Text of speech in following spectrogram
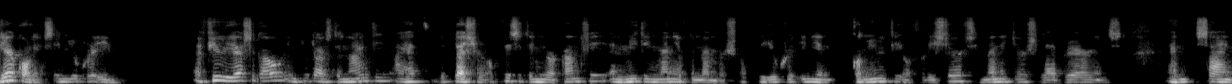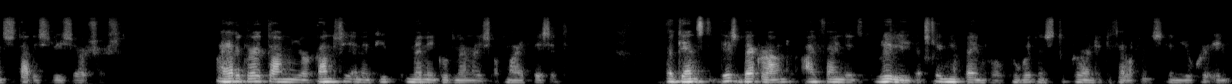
Dear colleagues in Ukraine, a few years ago, in 2019, I had the pleasure of visiting your country and meeting many of the members of the Ukrainian community of research, managers, librarians, and science studies researchers. I had a great time in your country and I keep many good memories of my visit. Against this background, I find it really extremely painful to witness the current developments in Ukraine.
